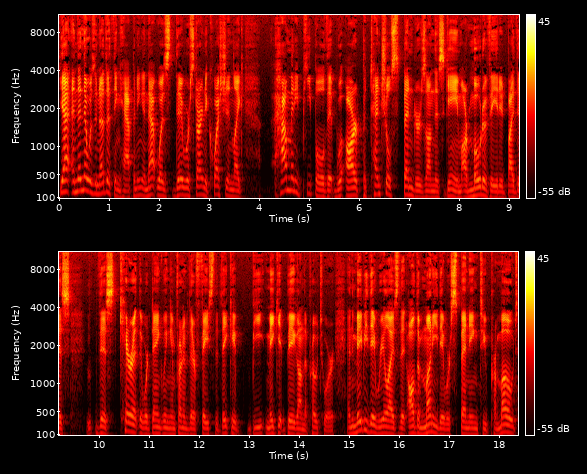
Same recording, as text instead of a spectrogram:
Yeah, and then there was another thing happening, and that was they were starting to question like how many people that w- are potential spenders on this game are motivated by this this carrot that we're dangling in front of their face that they could be make it big on the pro tour. And maybe they realized that all the money they were spending to promote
